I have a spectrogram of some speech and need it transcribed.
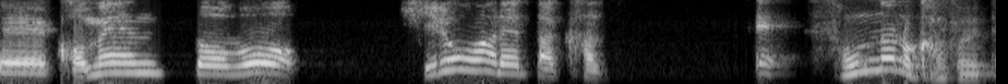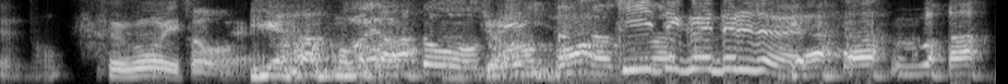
えー、コメントを拾われた数。え、そんなの数えてんの？すごいですね。そういや、コメントをやばめっちゃ聞いてくれてるじゃないですやば。か。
